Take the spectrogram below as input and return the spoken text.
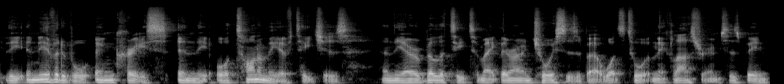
the inevitable increase in the autonomy of teachers and their ability to make their own choices about what's taught in their classrooms has been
